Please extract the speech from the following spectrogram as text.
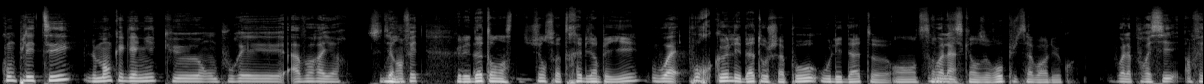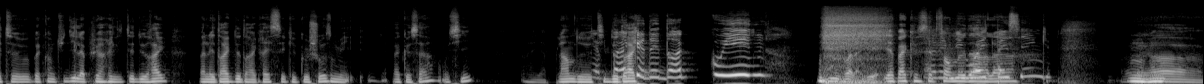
compléter le manque à gagner qu'on pourrait avoir ailleurs. C'est-à-dire Oui. en fait, Que les dates en institution soient très bien payées ouais, pour que les dates au chapeau ou les dates en 5, Voilà. 10, 15 euros puissent avoir lieu. Quoi. Voilà, pour essayer, en fait, euh, bah, comme tu dis, la pluralité du drag, bah, les drags de drag race, c'est quelque chose, mais il n'y a pas que ça aussi. Il y a plein de types de drag. que des drag queens Voilà, il n'y a, pas que cette avec forme. Oh là là.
